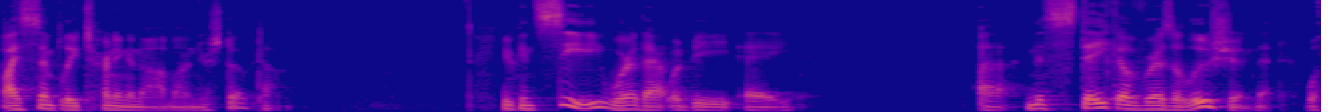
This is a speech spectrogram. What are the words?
by simply turning a knob on your stovetop. You can see where that would be a, a, mistake of resolution that, well,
